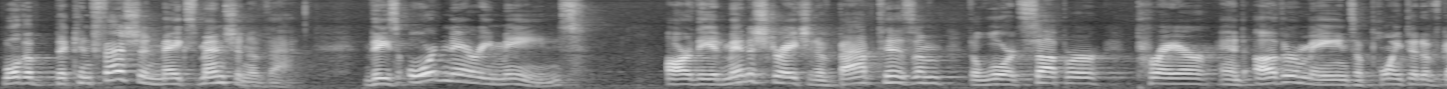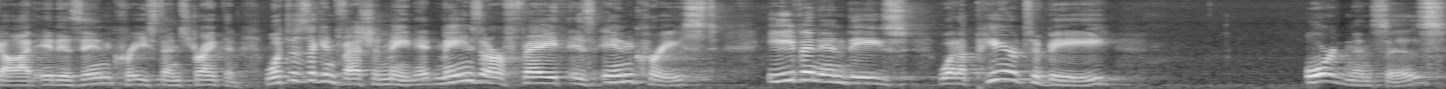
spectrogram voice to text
Well, the, the confession makes mention of that. These ordinary means are the administration of baptism, the Lord's Supper, prayer, and other means appointed of God. It is increased and strengthened. What does the confession mean? It means that our faith is increased even in these, what appear to be ordinances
